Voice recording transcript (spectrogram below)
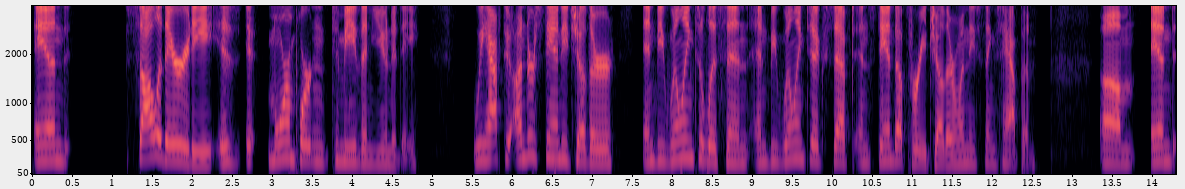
And solidarity is more important to me than unity. We have to understand each other and be willing to listen and be willing to accept and stand up for each other when these things happen. Um and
